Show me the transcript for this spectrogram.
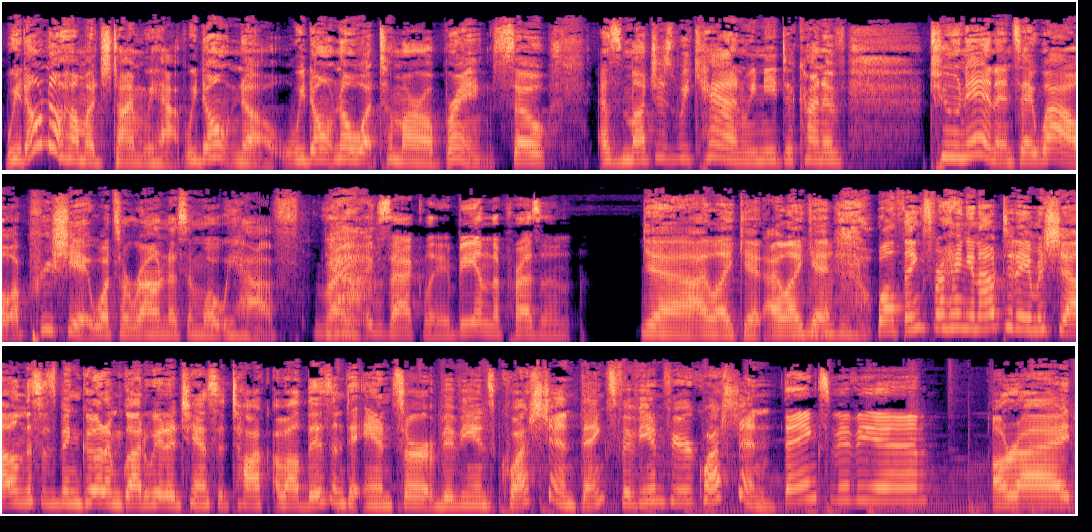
we don't know how much time we have. We don't know. We don't know what tomorrow brings. So as much as we can, we need to kind of tune in and say, wow, appreciate what's around us and what we have. right. Exactly. Be in the present. Yeah, I like it. I like it. well, thanks for hanging out today, Michelle. And this has been good. I'm glad we had a chance to talk about this and to answer Vivian's question. Thanks, Vivian, for your question. Thanks, Vivian. All right.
